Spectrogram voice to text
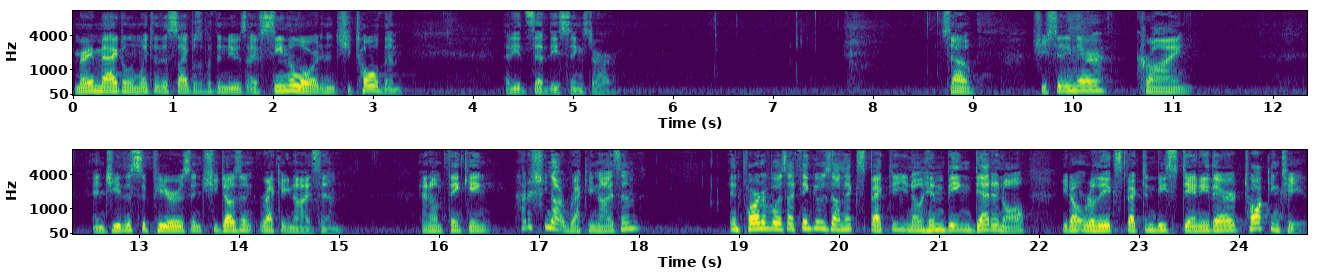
Mary Magdalene went to the disciples with the news, I have seen the Lord, and she told them that he had said these things to her. So she's sitting there crying, and Jesus appears, and she doesn't recognize him. And I'm thinking, how does she not recognize him? And part of it was, I think it was unexpected, you know, him being dead and all. You don't really expect him to be standing there talking to you.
